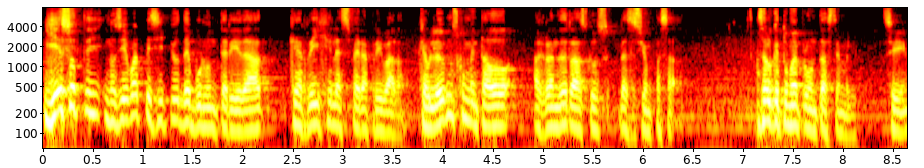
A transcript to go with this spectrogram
Y eso nos lleva al principio de voluntariedad que rige la esfera privada, que lo comentado a grandes rasgos la sesión pasada. Es algo que tú me preguntaste, Emily. Sí.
